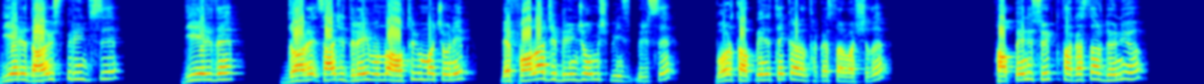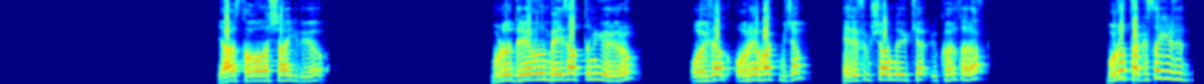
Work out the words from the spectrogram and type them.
Diğeri Darius birincisi. Diğeri de sadece Draven'la 6000 maç oynayıp defalarca birinci olmuş bir- birisi. Bu arada top lane'de tekrar takaslar başladı. Top lane'de sürekli takaslar dönüyor. Yalnız talon aşağı gidiyor. Burada Draven'ın base attığını görüyorum. O yüzden oraya bakmayacağım. Hedefim şu anda yukarı, yukarı taraf. Burada takasa girdi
